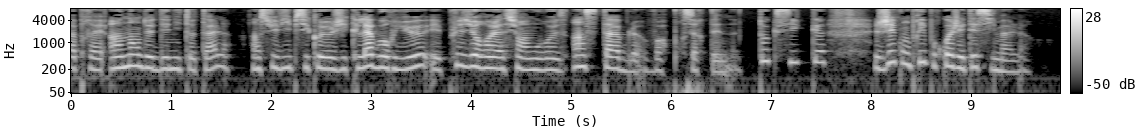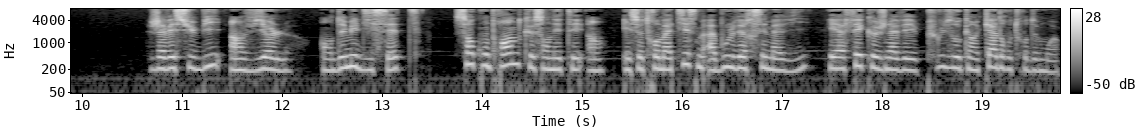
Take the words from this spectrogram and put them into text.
Après un an de déni total, un suivi psychologique laborieux et plusieurs relations amoureuses instables, voire pour certaines toxiques, j'ai compris pourquoi j'étais si mal. J'avais subi un viol en 2017 sans comprendre que c'en était un, et ce traumatisme a bouleversé ma vie et a fait que je n'avais plus aucun cadre autour de moi.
